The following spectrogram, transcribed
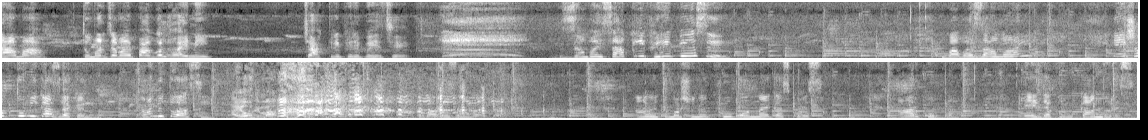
না মা তোমার জামাই পাগল হয়নি। চাকরি ফিরে পেয়েছে। জামাই চাকরি ফিরে পেয়েছে? বাবা জামাই এসব তুমি কাজবা কেন? আমি তো আছি। বাবা জামাই আমি তোমার সঙ্গে খুব অন্যায় কাজ করেছি। আর করব না। এই দেখো আমি কান ধরেছি।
